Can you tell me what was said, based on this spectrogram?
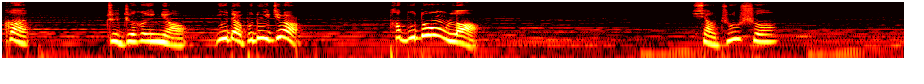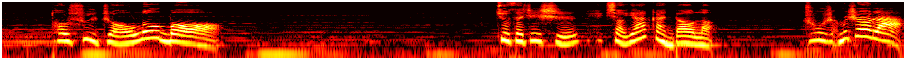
看，这只黑鸟有点不对劲儿，它不动了。”小猪说。他睡着了吧？就在这时，小鸭赶到了。出什么事儿啦？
